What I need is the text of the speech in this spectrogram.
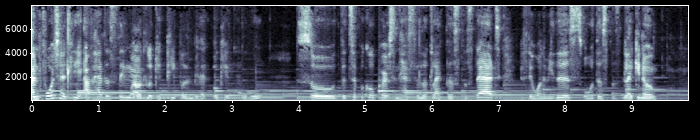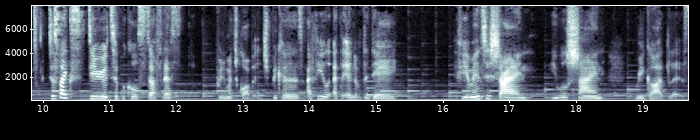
Unfortunately, I've had this thing where I would look at people and be like, okay, cool. So the typical person has to look like this, this, that, if they want to be this or this, this, like, you know, just like stereotypical stuff that's pretty much garbage. Because I feel at the end of the day, if you're meant to shine, you will shine regardless.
